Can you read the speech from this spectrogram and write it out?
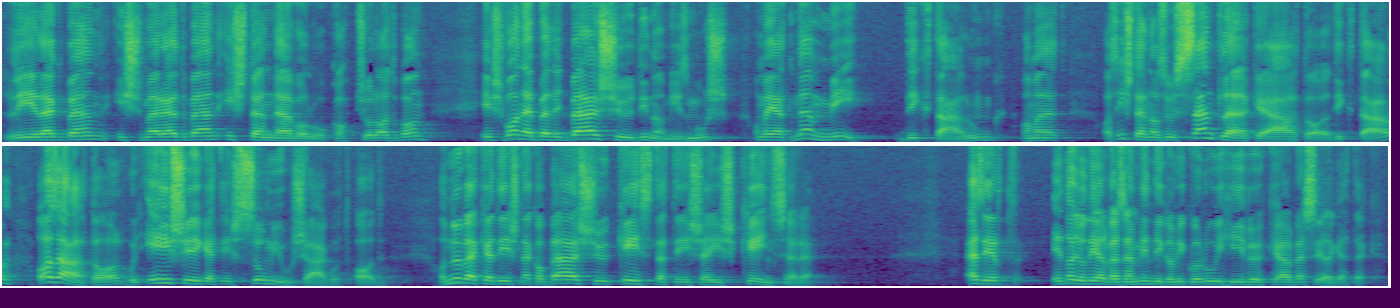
lélekben, ismeretben, Istennel való kapcsolatban, és van ebben egy belső dinamizmus, amelyet nem mi diktálunk, amelyet az Isten az ő szent lelke által diktál, azáltal, hogy éjséget és szomjúságot ad. A növekedésnek a belső késztetése és kényszere. Ezért én nagyon élvezem mindig, amikor új hívőkkel beszélgetek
